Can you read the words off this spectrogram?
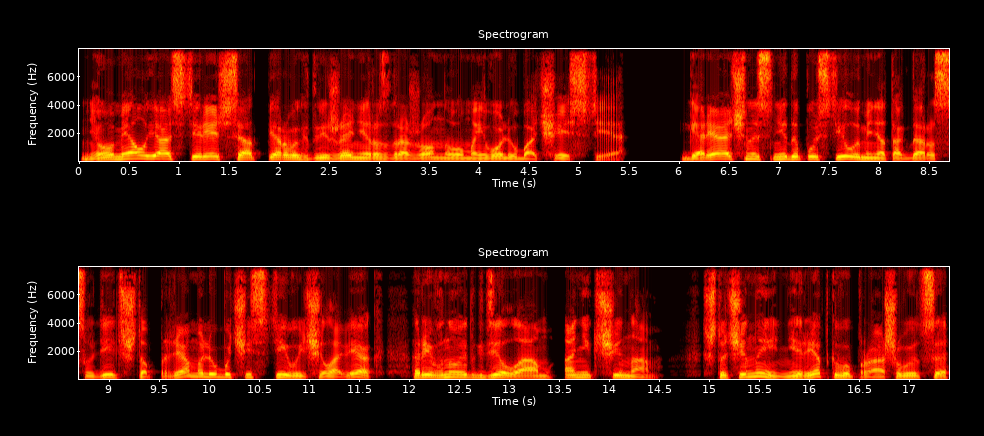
не умел я остеречься от первых движений раздраженного моего любочестия. Горячность не допустила меня тогда рассудить, что прямо любочестивый человек ревнует к делам, а не к чинам, что чины нередко выпрашиваются,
